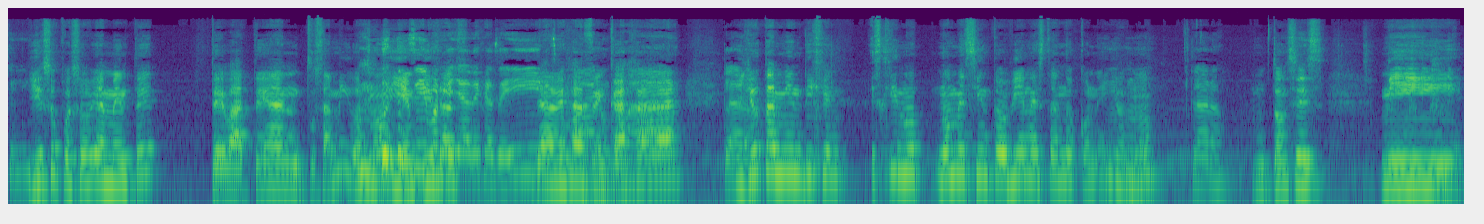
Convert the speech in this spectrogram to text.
Sí. Y eso pues obviamente te batean tus amigos, ¿no? Y sí, empiezas, porque ya dejas de ir. ya dejas "Ay, de encajar. va". Claro. Y yo también dije, es que no, no me siento bien estando con ellos. ¿no? Claro. Entonces, mi,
